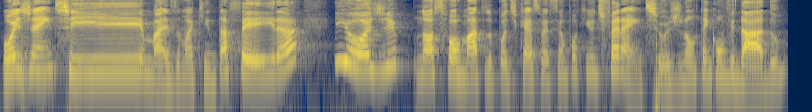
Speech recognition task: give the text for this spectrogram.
Oi, gente! Mais uma quinta-feira e hoje nosso formato do podcast vai ser um pouquinho diferente. Hoje não tem convidado,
